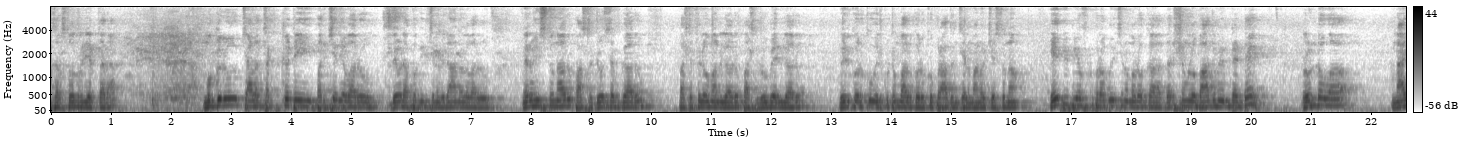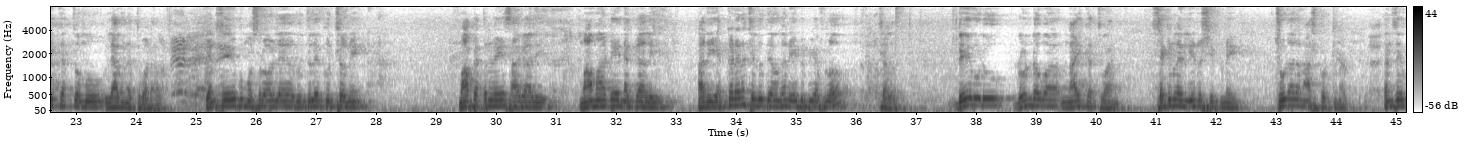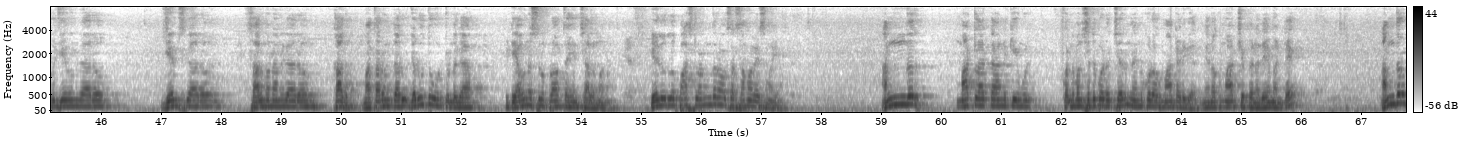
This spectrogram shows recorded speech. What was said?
Sir స్తోత్రం చెప్తారా? ముగ్గురు చాలా చక్కటి పరిచర్య వారు దేవుడు అప్పగించిన విధానాలు వారు నిర్వహిస్తున్నారు. పాస్టర్ జోసెఫ్ గారు పాస్టర్ ఫిలోమాన్ గారు పాస్టర్ రూబేన్ గారు వీరి కొరకు వీరి కుటుంబాల కొరకు ప్రార్థన చేయాలి మనవి చేస్తున్నాం. ఏబిపిఎఫ్కు ప్రభు ఇచ్చిన మరొక దర్శనంలో భాగం ఏమిటంటే రెండవ నాయకత్వము లేవనెత్తబడాలి. ఎంతసేపు ముసలోళ్ళే వృద్ధులే కూర్చొని మా పెత్తనమే సాగాలి మా మాటే నగ్గాలి. అది ఎక్కడైనా చెల్లుద్దేమో కానీ ఏపీపీఎఫ్లో చెల్లదు. దేవుడు రెండవ నాయకత్వాన్ని సెకండ్ లైన్ లీడర్షిప్ని చూడాలని ఆశపడుతున్నాడు. ఎంతసేపు జీవన్ గారు జేమ్స్ గారు సాల్మనాన్ గారు కాదు మా తరం జరు జరుగుతూ ఉంటుండగా ఇటు యవనస్తులను ప్రోత్సహించాలి మనం. ఏలూరులో పాస్టర్లు అందరం ఒకసారి సమావేశమయ్యాం. అందరు మాట్లాడటానికి కొంతమంది సిద్ధపడి వచ్చారు. నన్ను కూడా ఒక మాట అడిగారు. నేను ఒక మాట చెప్పాను. అదేమంటే అందరూ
